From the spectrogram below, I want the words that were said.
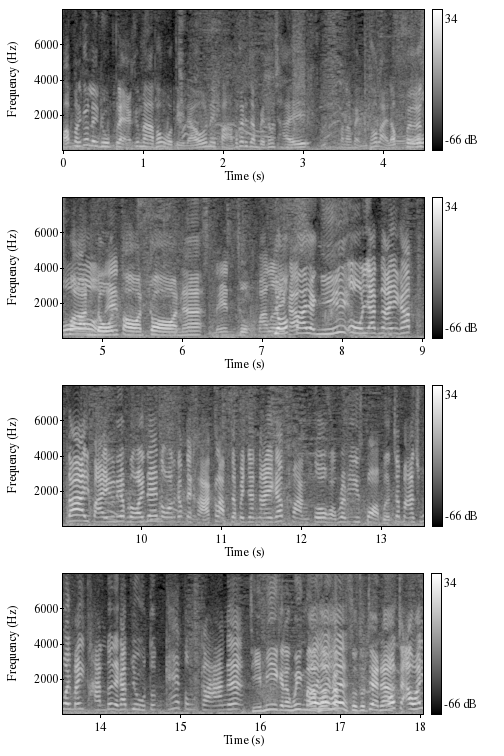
ปั๊บมันก็เลยดูแปลกขึ้นมา เพราะปกติแล้วในป่าไม่ค่อยได้จำเป็นต้องใช้พลังแฝงเท่าไหร่ แล้วเฟิร์สโอ้วันโดนเล่นตอดก่อนนะฮะ เล่นบุกมาเลยยกครับ มาอย่างนี้ โอ้ยังไงครับ ได้ไปเรียบร้อยแน่นอนครับ แต่ขากลับจะเป็นยังไงครับ ฝั่งตัวของ r a m e Sport เหมือนจะมาช่วยไม่ทันด้วยนะครับ อยู่ตรงแค่ตรงกลางฮะ ทีมี่กำลังวิ่งมาเฮ้ยพร้อมกับเฮ้ยสุดสุดเจ็ดฮะเขาจะเอาให้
